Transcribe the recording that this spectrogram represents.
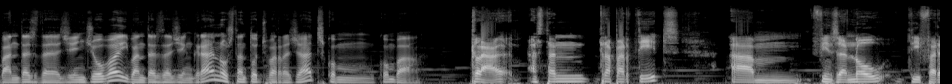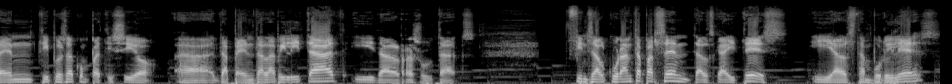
bandes de gent jove i bandes de gent gran, o estan tots barrejats? Com, com va? Clar, estan repartits amb fins a nou diferents tipus de competició. Eh, depèn de l'habilitat i dels resultats. Fins al 40% dels gaiters i els tamborilers,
